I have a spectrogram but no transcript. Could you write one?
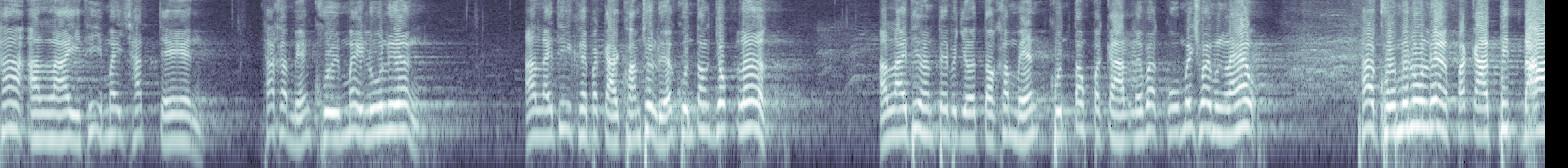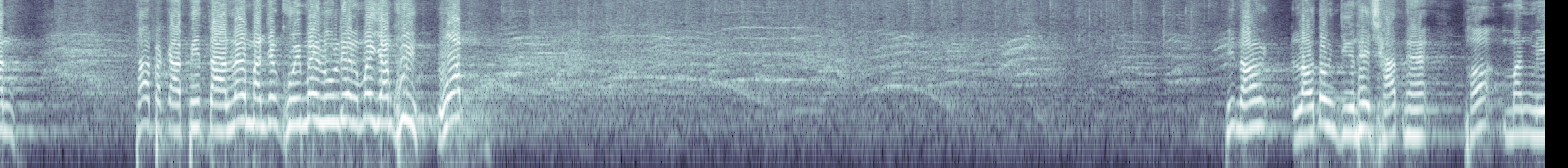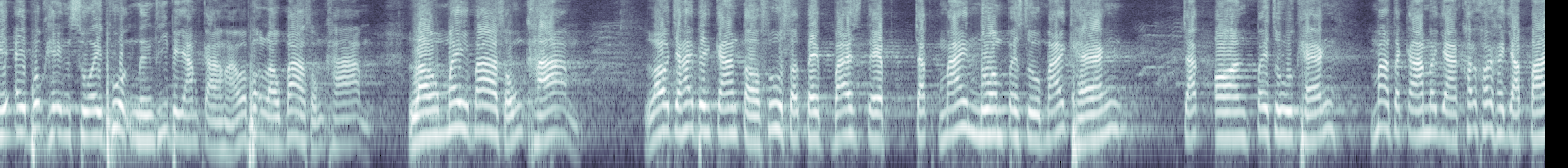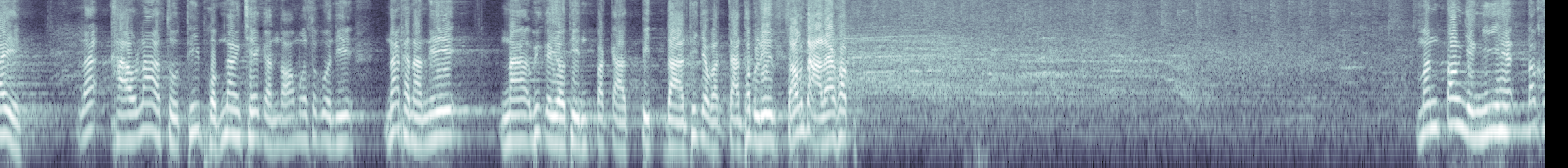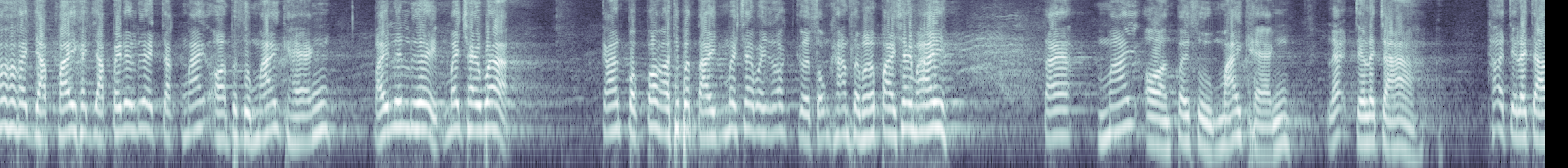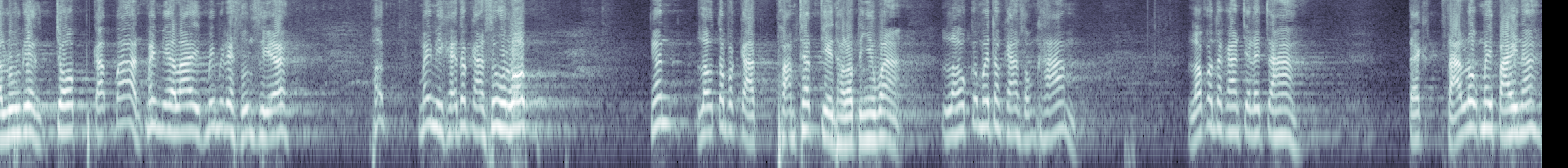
ถ้าอะไรที่ไม่ชัดเจน ถ้าเขมรคุยไม่รู้เรื่อง อะไรที่เคยประกาศความช่วยเหลือ คุณต้องยกเลิก อะไรที่มันเป็นประโยชน์ต่อเขมรคุณต้องประกาศเลยว่ากูไม่ช่วยมึงแล้ว ถ้าคุยไม่รู้เรื่องประกาศปิดด่าน ถ้าประกาศปิดด่านแล้วมันยังคุยไม่รู้เรื่องไม่ยอมคุยลบพี่น้องเราต้องยืนให้ชัดนะฮะ เพราะมันมีไอ้พวกเฮงซวยพวกหนึ่งที่พยายามกล่าวหาว่าพวกเราบ้าสงคราม เราไม่บ้าสงคราม เราจะให้เป็นการต่อสู้สเต็ป by สเต็ปจากไม้นวมไปสู่ไม้แข็ง จากอ่อนไปสู่แข็งมาตรการมาอย่างค่อยๆ ขยับไป และข่าวล่าสุดที่ผมนั่งเช็คกับน้องเมื่อสักครู่นี้ณขณะนี้ นาวิกโยธินประกาศปิดด่านที่จังหวัดจันทบุรีสองด่านแล้วครับ มันต้องอย่างนี้ฮะต้องค่อยๆขยับไปขยับไปเรื่อยๆ จากไม้อ่อนไปสู่ไม้แข็ง ไปเรื่อยๆ ไม่ใช่ว่าการปกป้องอธิปไตย ไม่ใช่ว่าจะต้องเกิดสงครามเสมอไปใช่ไหม แต่ ไม้อ่อนไปสู่ไม้แข็งและเจรจา ถ้าเจรจารู้เรื่องจบกลับบ้านไม่มีอะไรไม่มีอะไรสูญเสีย เพราะไม่มีใครต้องการสู้รบงั้นเราต้องประกาศความชัดเจนของเราตรงนี้ว่า เราก็ไม่ต้องการสงคราม เราก็ต้องการเจรจา แต่สารโลกไม่ไปนะ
